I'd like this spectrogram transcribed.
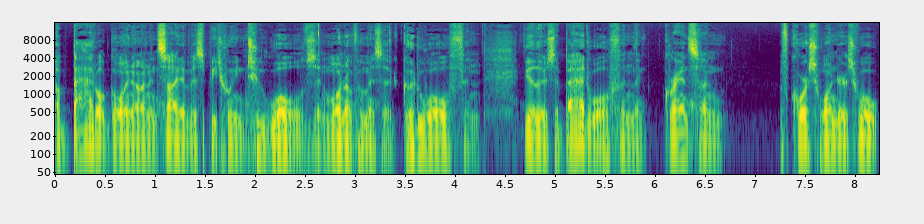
a battle going on inside of us between two wolves and one of them is a good wolf and the other is a bad wolf and the grandson of course, wonders, well,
